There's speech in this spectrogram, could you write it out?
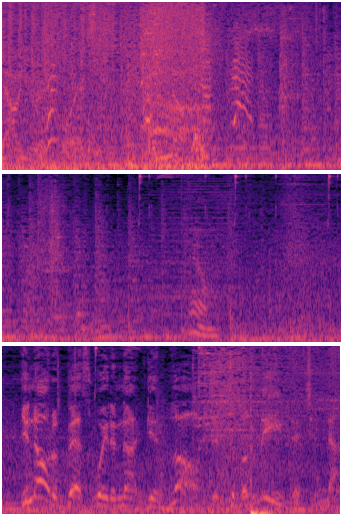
Now you're in for it. Damn. You know the best way to not get lost is to believe that you're not.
